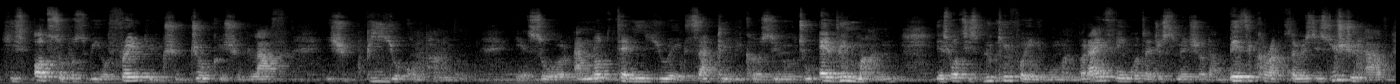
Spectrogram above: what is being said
He's also supposed to be your friend. You should joke. You should laugh. He should be your companion. Yeah so i'm not telling you exactly because you know to every man there's what he's looking for in a woman. But i think what i just mentioned are basic characteristics you should have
